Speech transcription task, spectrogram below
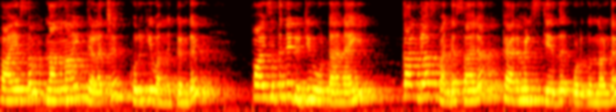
പായസം നന്നായി തിളച്ച് കുറുകി വന്നിട്ടുണ്ട്. പായസത്തിന്റെ രുചി കൂട്ടാനായി കാൽ ഗ്ലാസ് പഞ്ചസാര കാരമൽസ് ചെയ്ത് കൊടുക്കുന്നുണ്ട്.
